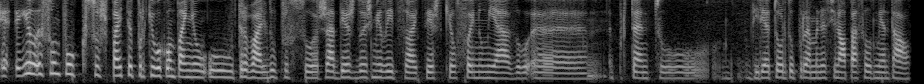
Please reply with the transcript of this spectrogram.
É, eu sou um pouco suspeita porque eu acompanho o, trabalho do professor já desde 2018, desde que ele foi nomeado, uh, portanto, diretor do Programa Nacional para a Saúde Mental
